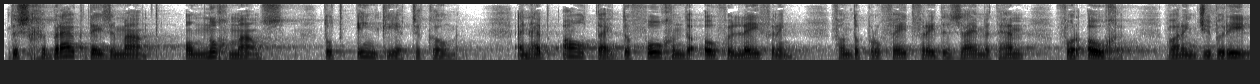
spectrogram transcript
Dus gebruik deze maand om nogmaals tot inkeer te komen. En heb altijd de volgende overlevering van de profeet vrede zij met hem voor ogen. Waarin Jibril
